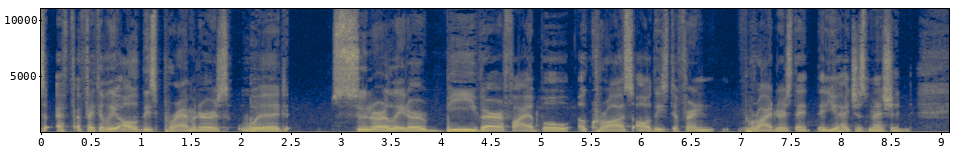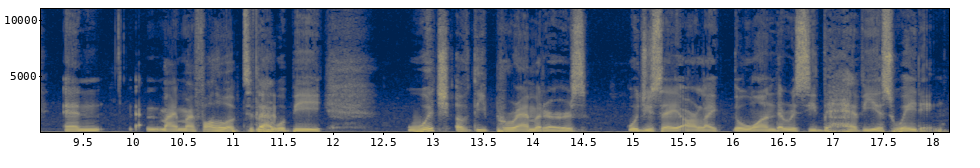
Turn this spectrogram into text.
so effectively all of these parameters would sooner or later be verifiable across all these different providers that, that you had just mentioned. And my, my follow up to that mm-hmm. would be which of the parameters would you say are like the one that received the heaviest weighting?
